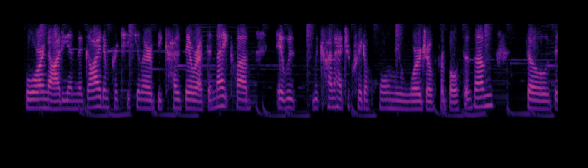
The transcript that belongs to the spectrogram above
for Nadja and the guide in particular, because they were at the nightclub, it was we kind of had to create a whole new wardrobe for both of them. So the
